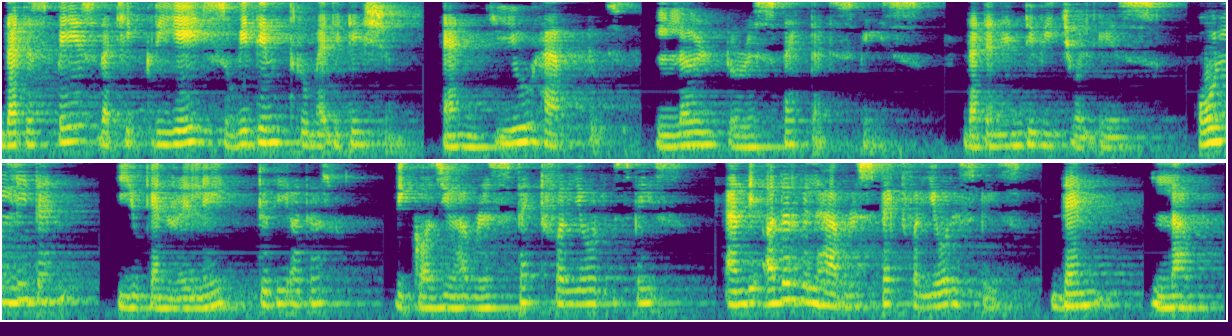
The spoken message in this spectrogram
that space that he creates within through meditation. And you have to learn to respect that space that an individual is. Only then you can relate to the other because you have respect for your space and the other will have respect for your space. Then love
